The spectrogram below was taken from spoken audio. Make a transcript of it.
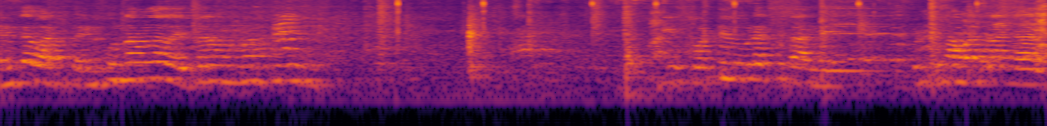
ఎంత ఎడుకున్నాం కదా ఇద్దరం ఉన్నాం కొట్టి కూడా ఎక్కుతాండి ఇప్పుడు సంవత్సరం కాదు.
